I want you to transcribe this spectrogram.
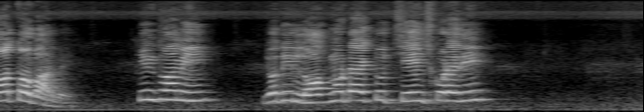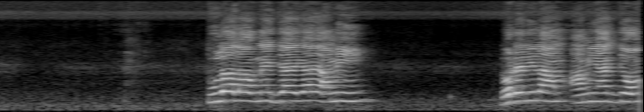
তত বাড়বে। কিন্তু আমি যদি লগ্নটা একটু চেঞ্জ করে দিই, তুলা লগ্নের জায়গায় আমি ধরে নিলাম আমি একজন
